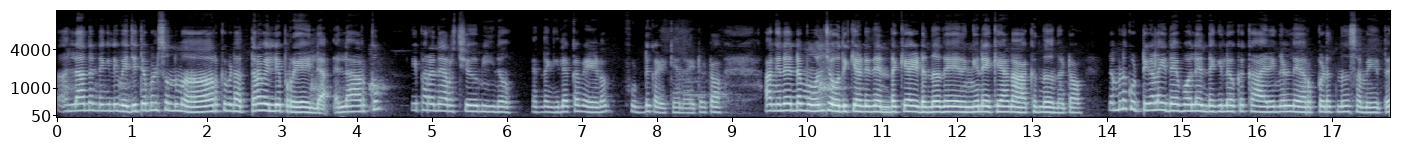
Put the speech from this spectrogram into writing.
അല്ലാന്നുണ്ടെങ്കിൽ വെജിറ്റബിൾസ് ഒന്നും ആർക്കും ഇവിടെ അത്ര വലിയ പ്രിയമില്ല എല്ലാവർക്കും ഈ പറയുന്ന ഇറച്ചിയോ മീനോ എന്തെങ്കിലുമൊക്കെ വേണം ഫുഡ് കഴിക്കാനായിട്ട് കേട്ടോ. അങ്ങനെ എന്റെ മോൻ ചോദിക്കുകയാണ് ഇത് എന്തൊക്കെയാണ് ഇടുന്നത്? എങ്ങനെയൊക്കെയാണ് ആക്കുന്നതെന്ന്? കേട്ടോ. നമ്മൾ കുട്ടികളെ ഇതേപോലെ എന്തെങ്കിലുമൊക്കെ കാര്യങ്ങളിൽ ഏർപ്പെടുത്തുന്ന സമയത്ത്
